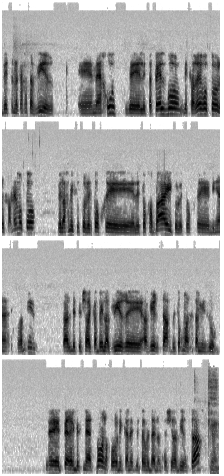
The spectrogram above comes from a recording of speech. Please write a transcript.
בעצם לקחת אוויר אה, מהחוץ ולטפל בו, לקרר אותו, לחמם אותו ולהכניס אותו לתוך, אה, לתוך הבית או לתוך בניין המשרדים ואז בעצם אפשר לקבל אוויר, אוויר צח בתוך מערכת המיזוג. זה פרק בפני עצמו, אנחנו לא ניכנס יותר מדי לנושא של אוויר צח. כן.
